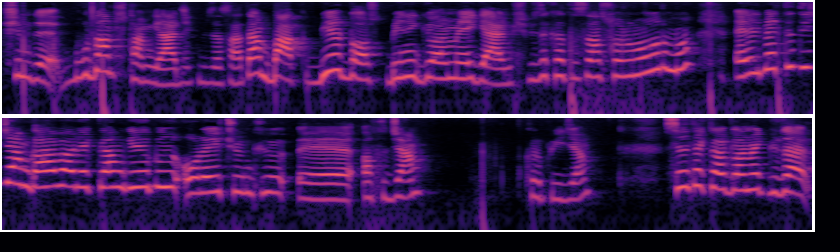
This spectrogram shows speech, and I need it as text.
Şimdi buradan tutam gelecek bize zaten. Bak bir dost beni görmeye gelmiş. Bize katılsan sorun olur mu? Elbette diyeceğim. Galiba reklam gelebilir. Orayı çünkü e, atacağım. Kırıp yiyeceğim. Seni tekrar görmek güzel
